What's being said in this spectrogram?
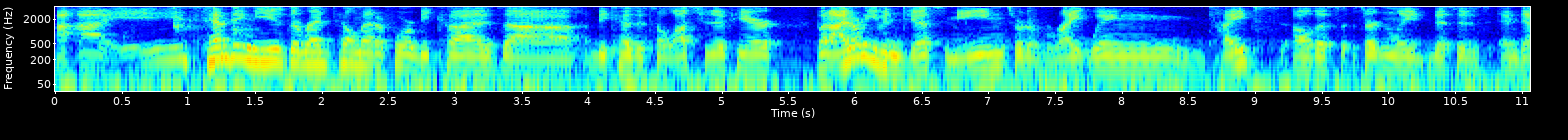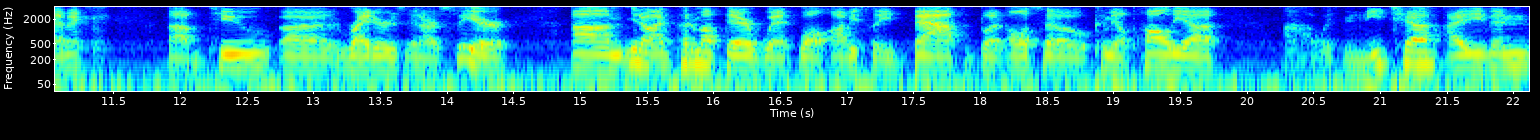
I, I, it's tempting to use the red pill metaphor because uh, because it's illustrative here. But I don't even just mean sort of right wing types, although certainly this is endemic uh, to uh, writers in our sphere. Um, you know, I'd put him up there with, well, obviously BAP, but also Camille Paglia, uh, with Nietzsche. I'd even,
